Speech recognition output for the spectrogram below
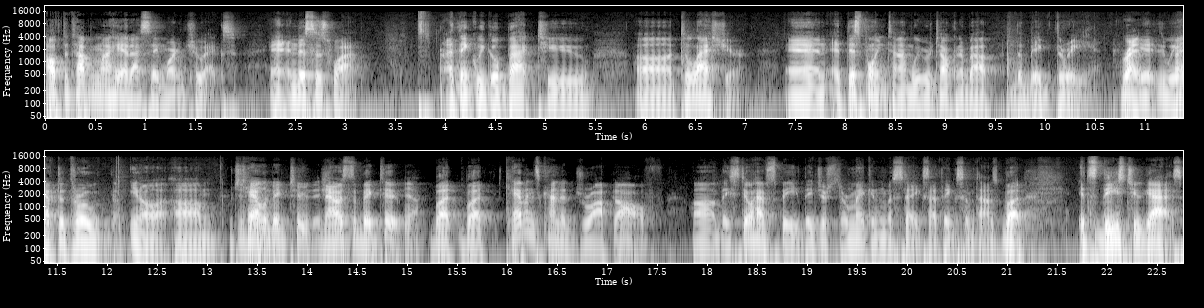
off the top of my head, I say Martin Truex, and, and this is why. I think we go back to uh, to last year, and at this point in time, we were talking about the big three. Right. It- we right. have to throw, you know, um, Which is now the big two this Now year. it's the big two. Yeah. But but Kevin's kind of dropped off. Uh, they still have speed. They just are making mistakes, I think, sometimes. But it's these two guys.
